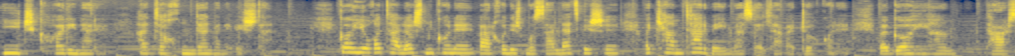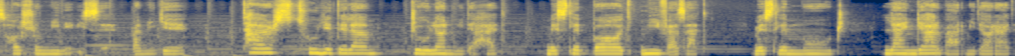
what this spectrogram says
هیچ کاری نره حتی خوندن و نوشتن. گاهی اوقات تلاش می‌کنه بر خودش مسلط بشه و کمتر به این مسائل توجه کنه و گاهی هم ترسهاش رو می‌نویسه و میگه ترس توی دلم جولان می‌دهد مثل باد میوزد مثل موج لنگر برمیدارد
